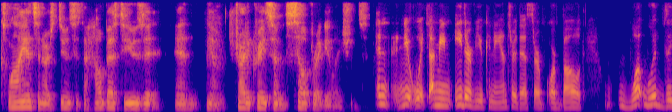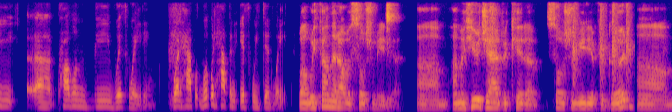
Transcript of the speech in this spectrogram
clients and our students as to how best to use it and you know try to create some self regulations and you, i mean either of you can answer this or, or both what would the uh, problem be with waiting what happen what would happen if we did wait well we found that out with social media um, I'm a huge advocate of social media for good. Um,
